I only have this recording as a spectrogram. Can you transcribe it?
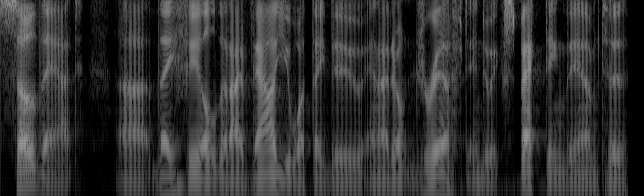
so that uh, they feel that I value what they do and I don't drift into expecting them to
